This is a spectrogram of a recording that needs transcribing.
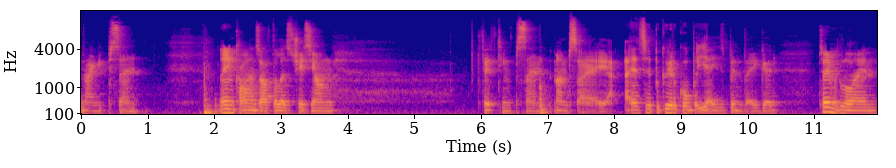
90%. Landon Collins off the list. Chase Young. 15%. I'm sorry. It's hypocritical, but yeah, he's been very good. Terry McLaurin.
